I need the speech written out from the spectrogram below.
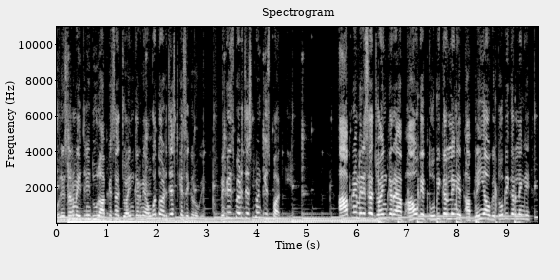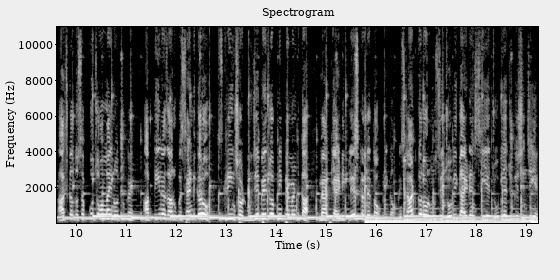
बोले, सर, मैं इतनी दूर आपके साथ ज्वाइन करने आऊँगा तो एडजस्ट कैसे करोगे? मैं इसमें एडजस्टमेंट किस बात की है? आपने मेरे साथ ज्वाइन करा है, आप आओगे तो भी कर लेंगे, आप नहीं आओगे तो भी कर लेंगे। आजकल तो सब कुछ ऑनलाइन हो चुका है। आप तीन हज़ार रूपए सेंड करो स्क्रीनशॉट मुझे भेजो अपनी पेमेंट का, मैं आपकी आईडी प्लेस कर देता हूँ, अपनी कंपनी स्टार्ट करो और मुझसे जो भी गाइडेंस चाहिए, जो भी एजुकेशन चाहिए,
